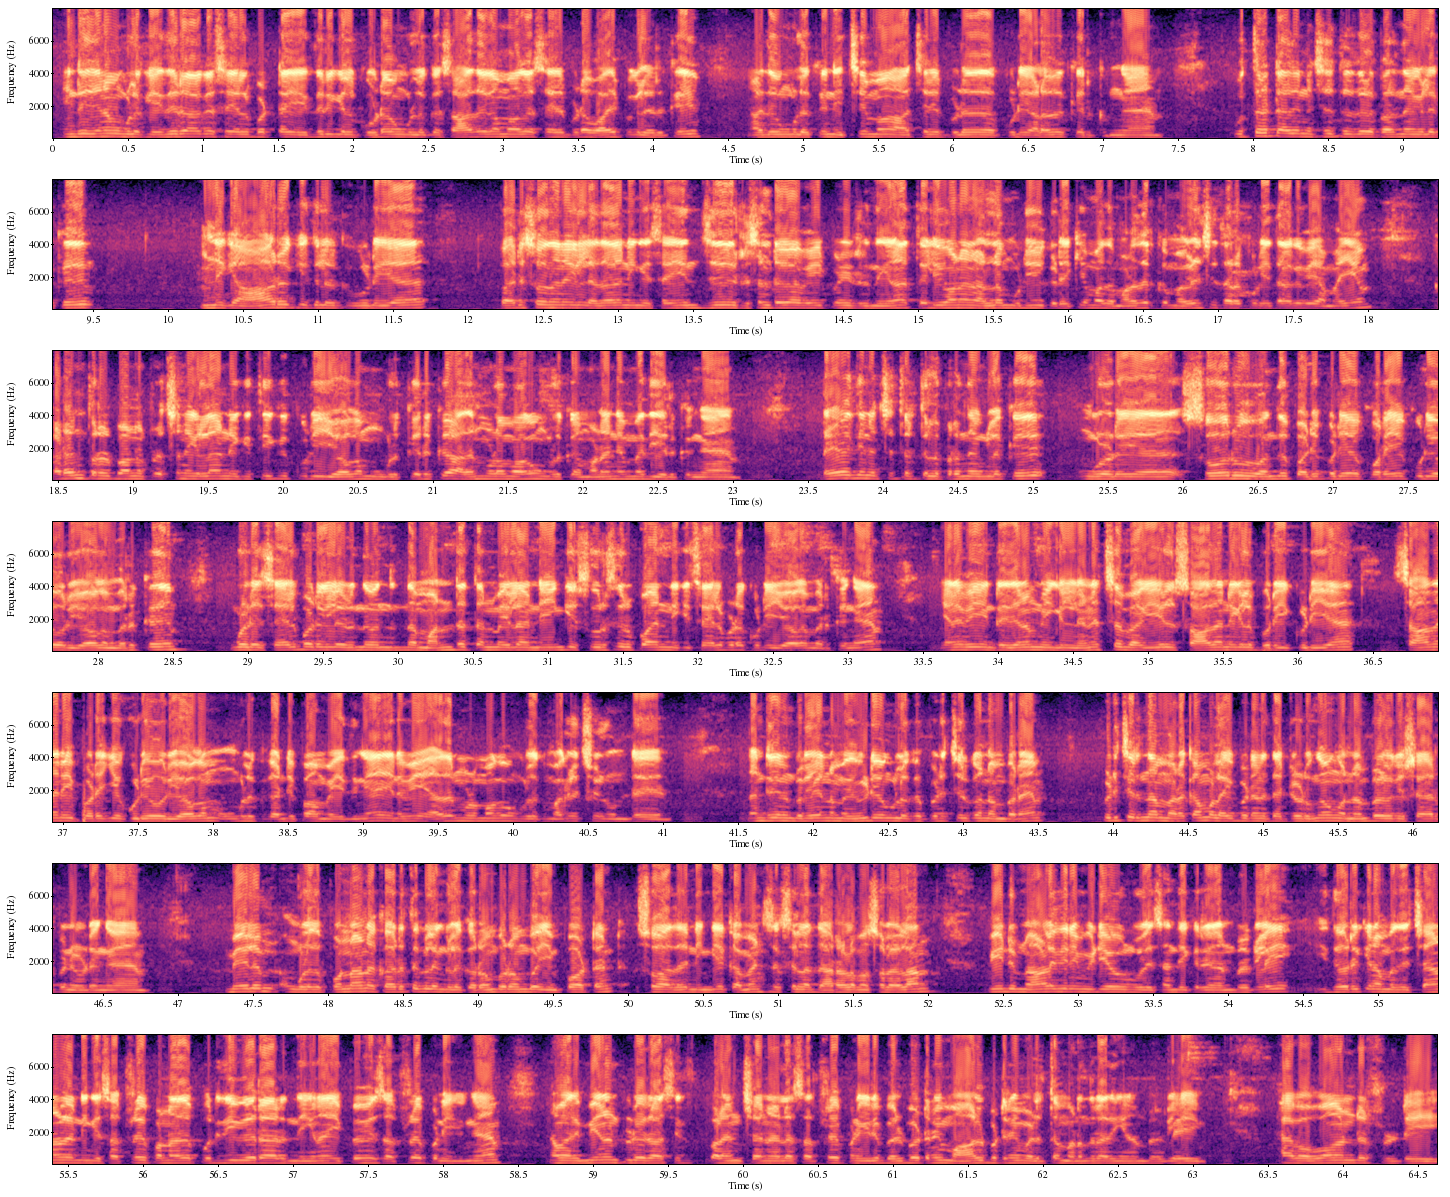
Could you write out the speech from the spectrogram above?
இன்றைய தினம் உங்களுக்கு எதிராக செயல்பட்ட எதிரிகள் கூட உங்களுக்கு சாதகமாக செயல்பட வாய்ப்புகள் இருக்குது அது உங்களுக்கு நிச்சயமாக ஆச்சரியப்படக்கூடிய அளவுக்கு இருக்குங்க. உத்திரட்டாதி நட்சத்திரத்தில் பிறந்தவங்களுக்கு இன்னைக்கு ஆரோக்கியத்தில் இருக்கக்கூடிய பரிசோதனைகள் ஏதாவது நீங்கள் செஞ்சு ரிசல்ட்டுக்காக வெயிட் பண்ணிட்டு இருந்தீங்கன்னா தெளிவான நல்ல முடிவு கிடைக்கும். அது மனதிற்கு மகிழ்ச்சி தரக்கூடியதாகவே அமையும். கடன் தொடர்பான பிரச்சனைகள்லாம் இன்றைக்கி தீர்க்கக்கூடிய யோகம் உங்களுக்கு இருக்குது அதன் மூலமாக உங்களுக்கு மன நிம்மதி இருக்குங்க. ரேவதி நட்சத்திரத்தில் பிறந்தவங்களுக்கு உங்களுடைய சோர்வு வந்து படிப்படியாக குறையக்கூடிய ஒரு யோகம் இருக்குது உங்களுடைய செயல்பாடுகளில் இருந்து வந்து இந்த மந்தத்தன்மையெல்லாம் நீங்கி சுறுசுறுப்பாக இன்றைக்கி செயல்படக்கூடிய யோகம் இருக்குங்க. எனவே இன்றைய தினம் நீங்கள் நினைச்ச வகையில் சாதனைகள் புரியக்கூடிய சாதனை படைக்கக்கூடிய ஒரு யோகம் உங்களுக்கு கண்டிப்பாக அமையுதுங்க. எனவே அதன் மூலமாக உங்களுக்கு மகிழ்ச்சிகள் உண்டு. நன்றி நண்பர்களே நம்ம வீடியோ உங்களுக்கு பிடிச்சிருக்கோம் நம்புகிறேன் பிடிச்சிருந்தா மறக்காம லைக் பட்டனை தட்டி விடுங்க உங்கள் நண்பர்களுக்கு ஷேர் பண்ணி விடுங்க. மேலும் உங்களுக்கு பொண்ணான கருத்துக்கள் எங்களுக்கு ரொம்ப ரொம்ப இம்பார்ட்டன்ட் ஸோ அதை நீங்கள் கமெண்ட் செக்ஷனில் தாராளமாக சொல்லலாம். மீண்டும் நாளை தினம் வீடியோ உங்களை சந்திக்கிறேன் நண்பர்களே. இது வரைக்கும் நமது சேனலை நீங்கள் சப்ஸ்கிரைப் பண்ணாத புதிவீராக இருந்தீங்கன்னா இப்போவே சப்ஸ்கிரைப் பண்ணிக்கோங்க. நமது மீனன் டுடே ராசி பலன் சேனலை சப்ஸ்கிரைப் பண்ணிக்கிட்டு பெல் பட்டனையும் ஆல் பட்டனையும் எழுத்த மறந்துடாதீங்க நண்பர்களே. Have a wonderful day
